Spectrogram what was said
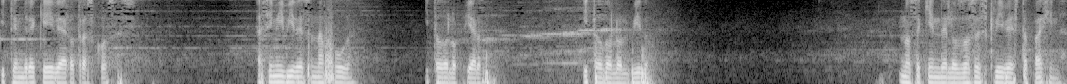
y tendré que idear otras cosas. Así mi vida es una fuga y todo lo pierdo y todo lo olvido. No sé quién de los dos escribe esta página,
